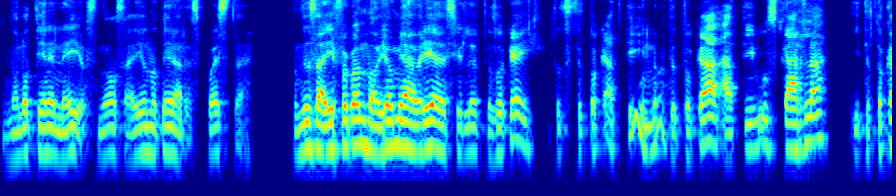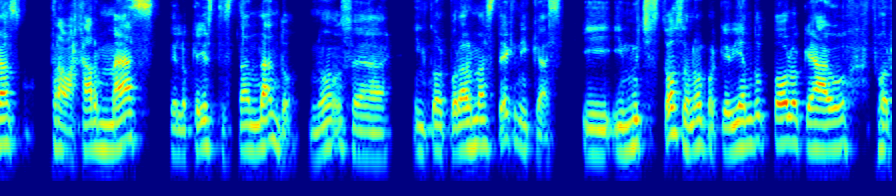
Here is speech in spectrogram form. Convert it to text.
no lo tienen ellos, ¿no? O sea, ellos no tienen la respuesta. Entonces ahí fue cuando yo me abrí a decirle, pues ok, entonces te toca a ti, ¿no? Te toca a ti buscarla y te toca trabajar más de lo que ellos te están dando, ¿no? O sea, incorporar más técnicas. Y, muy chistoso, ¿no? Porque viendo todo lo que hago por,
